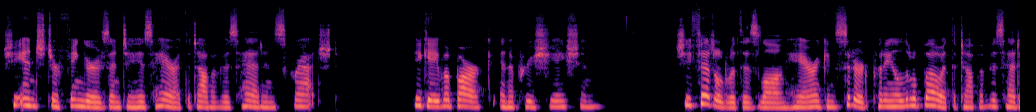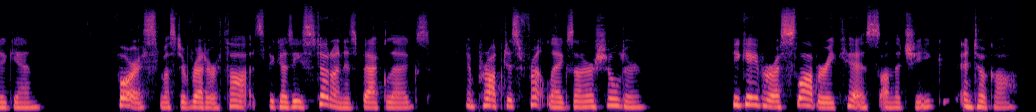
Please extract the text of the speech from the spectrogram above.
She inched her fingers into his hair at the top of his head and scratched. He gave a bark in appreciation. She fiddled with his long hair and considered putting a little bow at the top of his head again. Forrest must have read her thoughts because he stood on his back legs and propped his front legs on her shoulder. He gave her a slobbery kiss on the cheek and took off.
